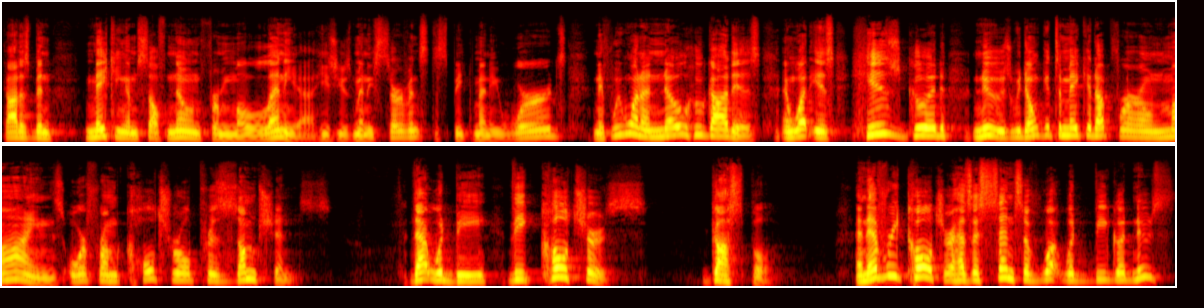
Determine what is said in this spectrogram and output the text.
God has been making himself known for millennia. He's used many servants to speak many words. And if we want to know who God is and what is his good news, we don't get to make it up for our own minds or from cultural presumptions. That would be the culture's gospel. And every culture has a sense of what would be good news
